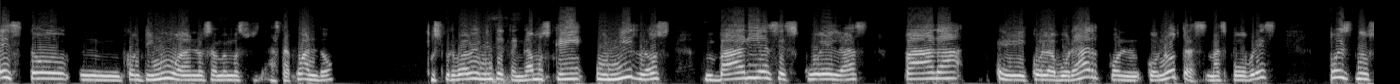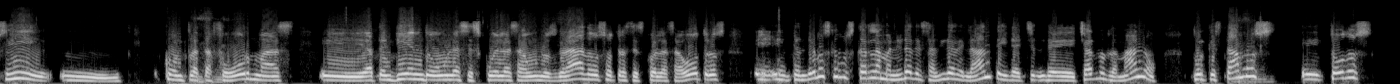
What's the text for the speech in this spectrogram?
esto mm, continúa, no sabemos hasta cuándo, pues probablemente tengamos que unirnos varias escuelas para eh, colaborar con, con, otras más pobres, pues no sé, mm, con plataformas, eh, atendiendo unas escuelas a unos grados, otras escuelas a otros. Eh, eh, tendremos que buscar la manera de salir adelante y de, echarnos la mano, porque estamos todos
